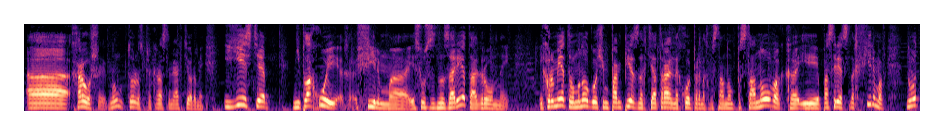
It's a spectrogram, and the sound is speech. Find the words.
э, хороший, ну, тоже с прекрасными актерами. И есть э, неплохой фильм э, «Иисус из Назарета», огромный, и кроме этого много очень помпезных театральных, оперных в основном постановок э, и посредственных фильмов. Ну вот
